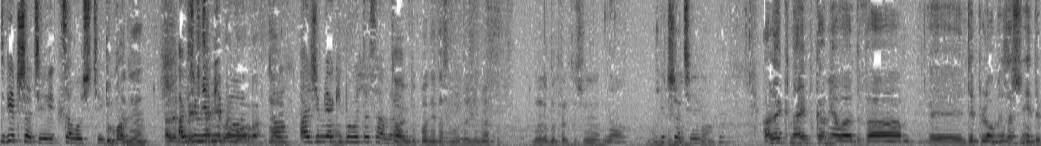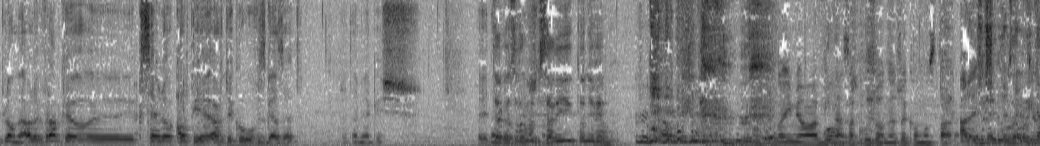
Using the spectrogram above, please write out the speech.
dwie trzecie całości. Dokładnie. Ale A mówię, ziemniaki była były, połowa. no, a ziemniaki No. były te same. Tak, dokładnie ta sama do ziemniaków. Ryby praktycznie... No, trzecie. no. Ale knajpka miała dwa y, dyplomy, znaczy nie dyplomy, ale w ramkę y, kserokopie Artykuły. artykułów z gazet. Że tam jakieś... y, Tego, co tam napisali, to nie wiem. No i miała wina zakurzone, rzekomo stare. Ale te, się te, te, wina,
